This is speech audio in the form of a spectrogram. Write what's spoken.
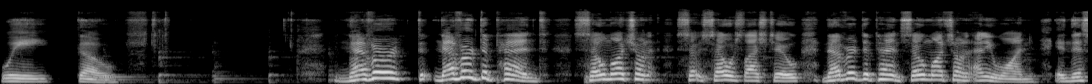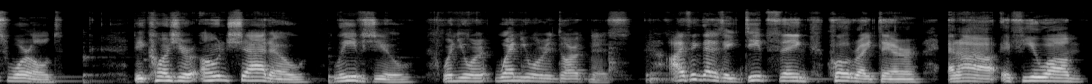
we go. Never, never depend so much on so so slash two. Never depend so much on anyone in this world, because your own shadow leaves you when you are when you are in darkness. I think that is a deep thing quote right there. And uh, if you um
